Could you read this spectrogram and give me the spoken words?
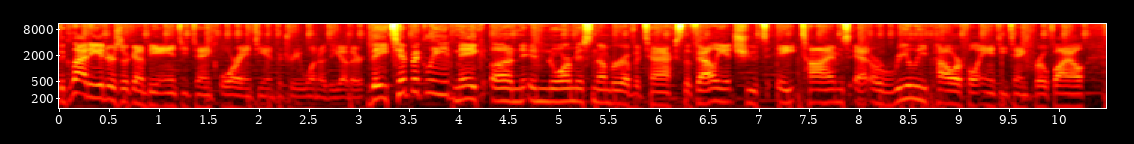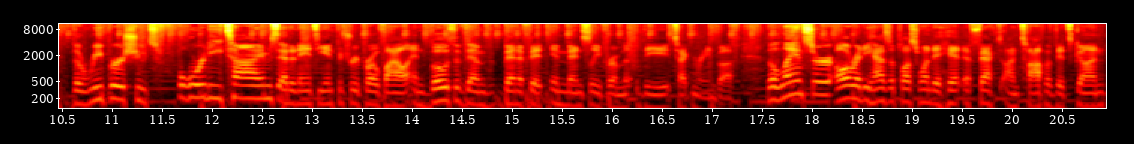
The Gladiators are going to be anti-tank or anti-infantry, one or the other. They typically make an enormous number of attacks. The Valiant shoots eight times at a really powerful anti-tank profile. The Reaper shoots 40 times at an anti-infantry profile, and both of them benefit immensely from the Tech Marine buff. The Lancer already has a plus one to hit effect on top of its gun,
